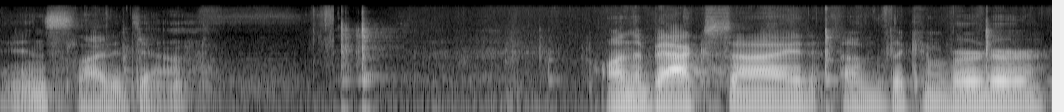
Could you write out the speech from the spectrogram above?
and slide it down. On the back side of the converter,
